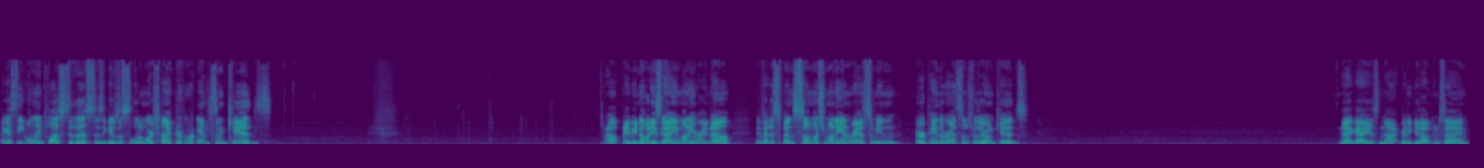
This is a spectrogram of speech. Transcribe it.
I guess the only plus to this is it gives us a little more time to ransom kids. Oh, maybe nobody's got any money right now. They've had to spend so much money on ransoming, or paying the ransoms for their own kids. That guy is not going to get out in time.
